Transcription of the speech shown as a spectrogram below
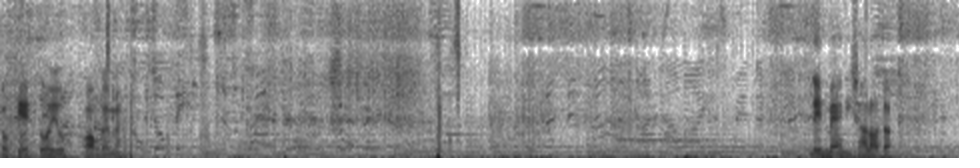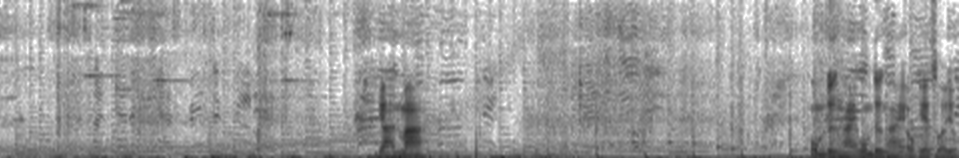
โอเคตัวอยู่ ออกได้ไหมเล่นแม่งที่ชาร์ลอตอะ หยานมา ผมดึงให้ผมดึงให้ โอเค สวยอยู่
